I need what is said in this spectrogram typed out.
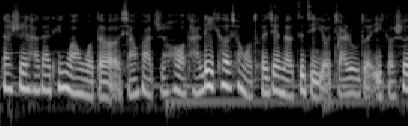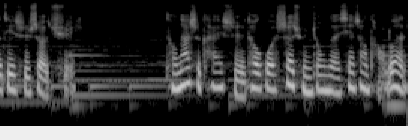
但是他在听完我的想法之后，他立刻向我推荐了自己有加入的一个设计师社群。从那时开始，透过社群中的线上讨论、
